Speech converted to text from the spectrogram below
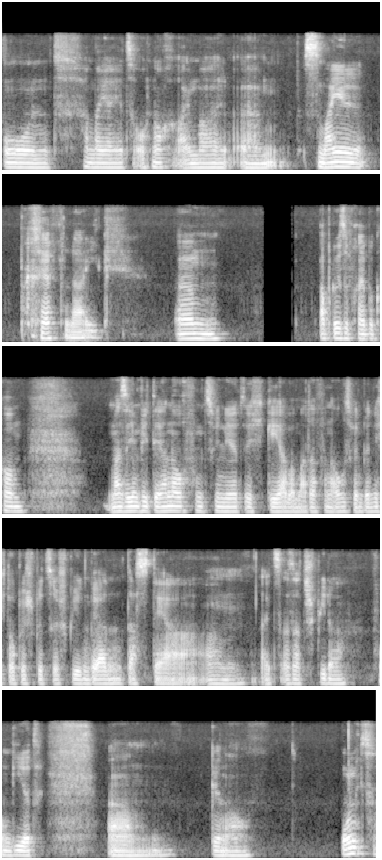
und haben wir ja jetzt auch noch einmal ähm, Smile Preflike ähm, ablösefrei bekommen. Mal sehen, wie der noch funktioniert. Ich gehe aber mal davon aus, wenn wir nicht Doppelspitze spielen werden, dass der ähm, als Ersatzspieler fungiert. Ähm, genau. Und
